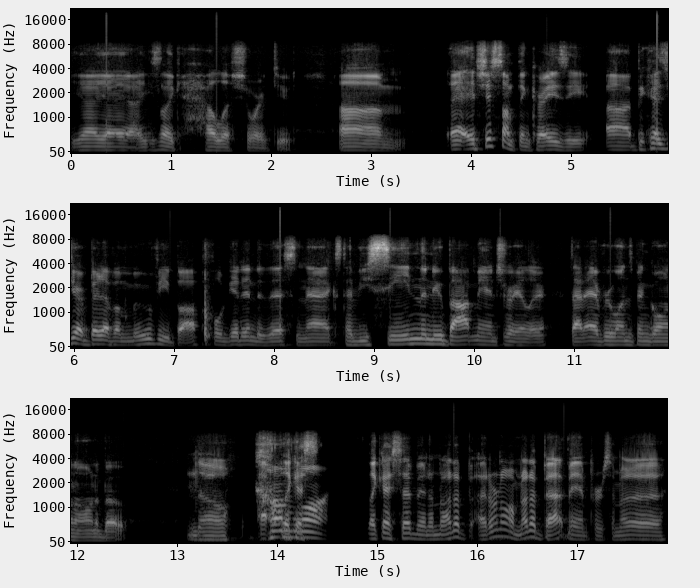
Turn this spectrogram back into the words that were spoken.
Yeah, yeah, yeah. He's like hella short, dude. Um, it's just something crazy. Uh, because you're a bit of a movie buff, we'll get into this next. Have you seen the new Batman trailer that everyone's been going on about? No. Come like I on. Like I said, man, I'm not a. I don't know. I'm not a Batman person. I'm not a.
